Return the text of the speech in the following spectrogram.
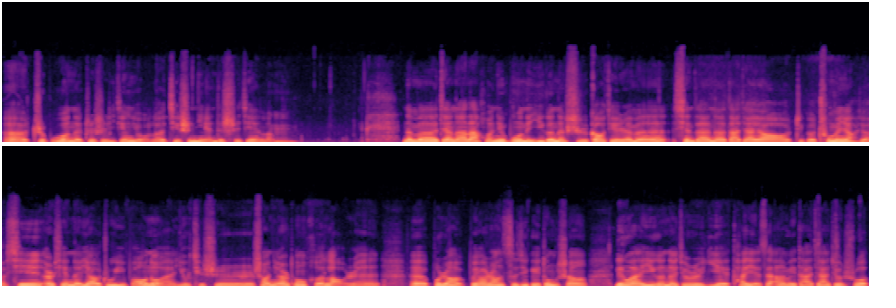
呃，只不过呢，这是已经有了几十年的时间了。那么加拿大环境部呢，一个呢是告诫人们，现在呢大家要这个出门要小心，而且呢要注意保暖，尤其是少年儿童和老人，呃，不让不要让自己给冻伤。另外一个呢，就是也他也在安慰大家，就是说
